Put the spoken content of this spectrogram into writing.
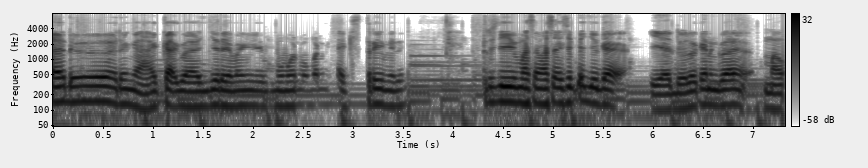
Aduh ada ngakak gue anjir. Emang momen-momen ekstrim itu. Terus di masa-masa SMP juga ya dulu kan gue mau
